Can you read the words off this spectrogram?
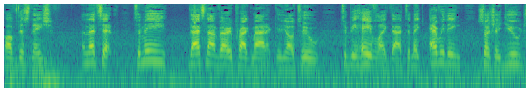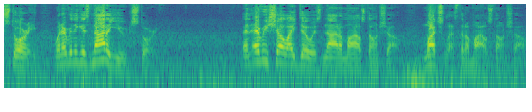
of this nation. And that's it. To me, that's not very pragmatic, you know, to to behave like that, to make everything such a huge story when everything is not a huge story. And every show I do is not a milestone show, much less than a milestone show.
